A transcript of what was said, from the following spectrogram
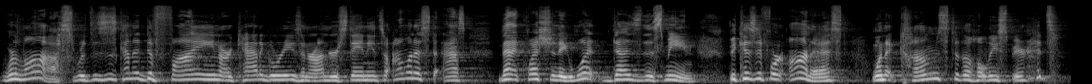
we're lost. We're, this is kind of defying our categories and our understanding. So I want us to ask that question today what does this mean? Because if we're honest, when it comes to the Holy Spirit,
